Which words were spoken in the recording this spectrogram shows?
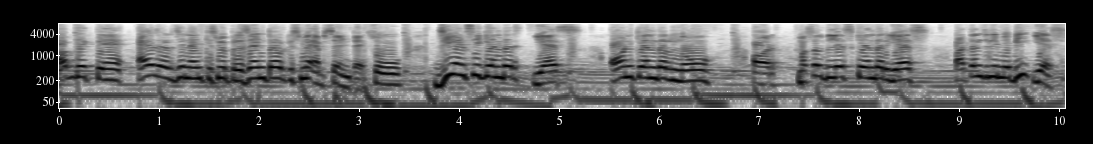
अब देखते हैं एल अर्जिनाइन किसमें प्रेजेंट है और किसमें एबसेंट है सो जीएनसी के अंदर यस ऑन के अंदर नो और मसल ब्लेस के अंदर यस पतंजलि में भी यस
